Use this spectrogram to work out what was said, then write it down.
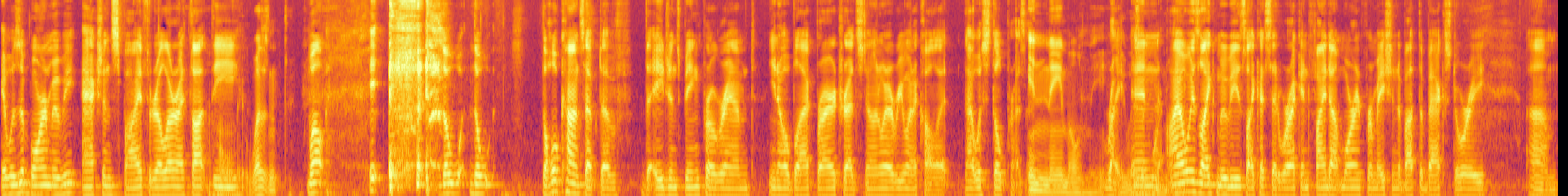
it was a Bourne movie, action spy thriller. I thought the It wasn't. well, it the the the whole concept of the agents being programmed, you know, Blackbriar, Treadstone, whatever you want to call it, that was still present. In name only. Right, it was a and I always like movies, like I said, where I can find out more information about the backstory. Um,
